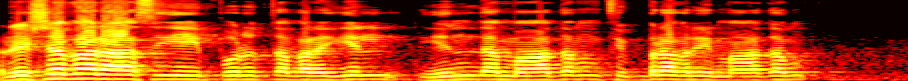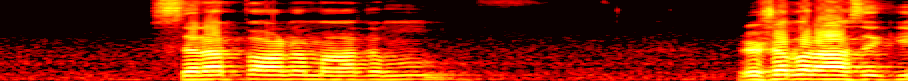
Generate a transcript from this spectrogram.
ரிஷபராசியை பொறுத்தவரையில் இந்த மாதம் பிப்ரவரி மாதம் சிறப்பான மாதம். ரிஷபராசிக்கு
